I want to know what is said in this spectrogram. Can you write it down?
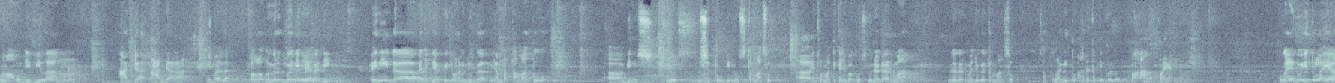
mau dibilang ada, ada. gimana Kalau menurut gue nih Iya. pribadi, ini udah banyak diakuin orang juga. Yang pertama tuh uh, binus. binus Binus itu binus termasuk uh, informatikanya bagus. Gunadarma, Gunadarma juga termasuk. Satu lagi tuh ada tapi gue lupa apa ya. Pokoknya dua itulah yang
